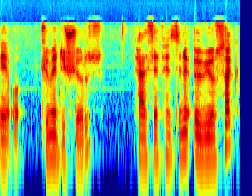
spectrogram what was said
e, o, küme düşüyoruz. Felsefesini övüyorsak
